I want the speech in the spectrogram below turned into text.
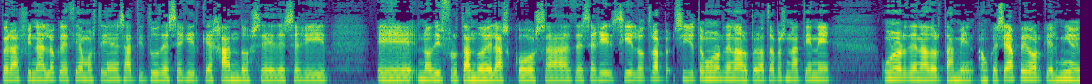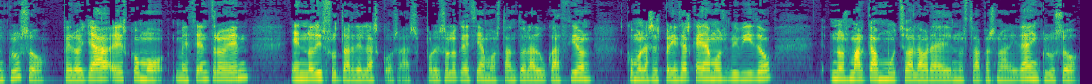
pero al final lo que decíamos, tienen esa actitud de seguir quejándose, de seguir eh, no disfrutando de las cosas, de seguir. Si, el otro, si yo tengo un ordenador, pero otra persona tiene un ordenador también, aunque sea peor que el mío incluso, pero ya es como me centro en, en no disfrutar de las cosas. Por eso lo que decíamos, tanto la educación como las experiencias que hayamos vivido nos marcan mucho a la hora de nuestra personalidad. Incluso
